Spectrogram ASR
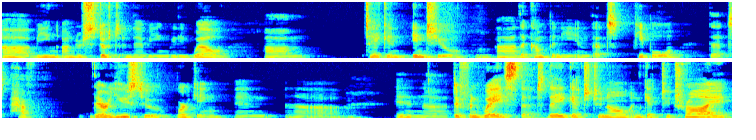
uh, being understood and they're being really well um, taken into uh, the company and that people that have they're used to working in uh, in uh, different ways that they get to know and get to try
